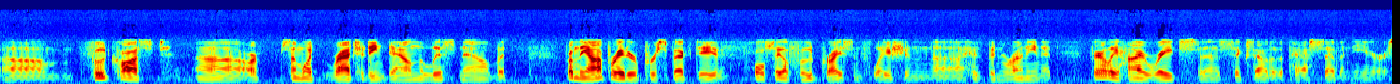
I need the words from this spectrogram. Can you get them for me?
um, food costs uh, are somewhat ratcheting down the list now, but from the operator perspective, wholesale food price inflation uh, has been running at fairly high rates uh, six out of the past seven years.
